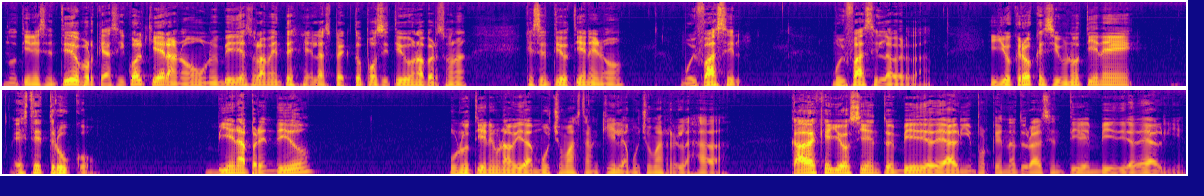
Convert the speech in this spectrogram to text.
no tiene sentido, porque así cualquiera, ¿no? Uno envidia solamente el aspecto positivo de una persona. ¿Qué sentido tiene, no? Muy fácil, muy fácil, la verdad. Y yo creo que si uno tiene este truco bien aprendido, uno tiene una vida mucho más tranquila, mucho más relajada. Cada vez que yo siento envidia de alguien, porque es natural sentir envidia de alguien,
